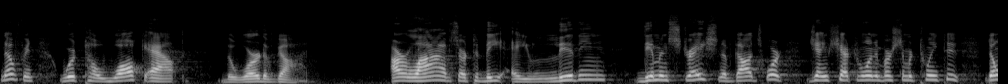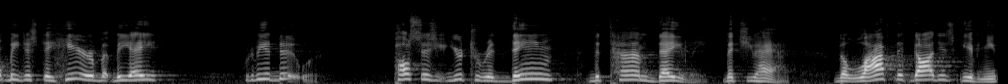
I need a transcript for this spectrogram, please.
No, friend, we're to walk out the Word of God. Our lives are to be a living demonstration of God's Word. James chapter 1 and verse number 22. Don't be just a hearer, but be a, to be a doer. Paul says you're to redeem the time daily that you have. The life that God has given you,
